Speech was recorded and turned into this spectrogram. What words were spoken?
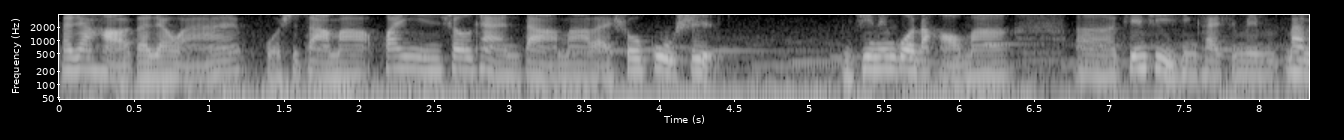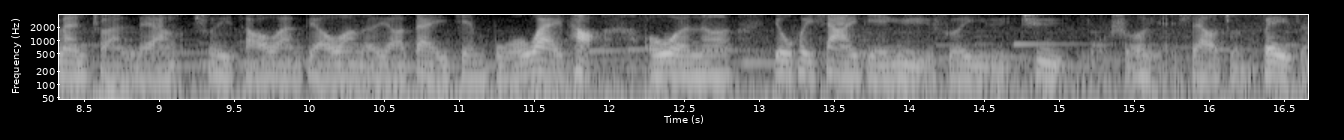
大家好，大家晚安，我是大妈，欢迎收看大妈来说故事。你今天过得好吗？呃，天气已经开始慢慢慢转凉，所以早晚不要忘了要带一件薄外套。偶尔呢又会下一点雨，所以雨具有时候也是要准备着。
